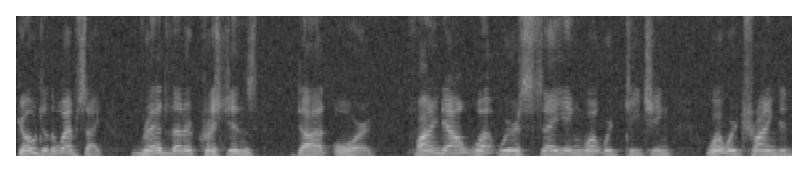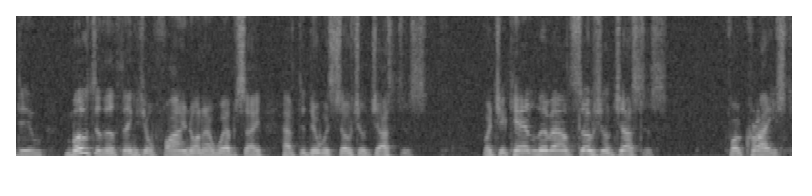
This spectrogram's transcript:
Go to the website, redletterchristians.org. find out what we're saying, what we're teaching, what we're trying to do, most of the things you'll find on our website have to do with social justice. But you can't live out social justice for Christ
